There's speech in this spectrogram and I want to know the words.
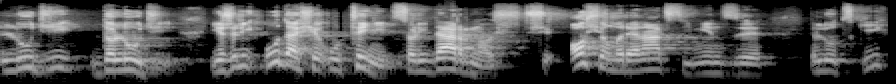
ludzi do ludzi. Jeżeli uda się uczynić solidarność osią relacji międzyludzkich,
